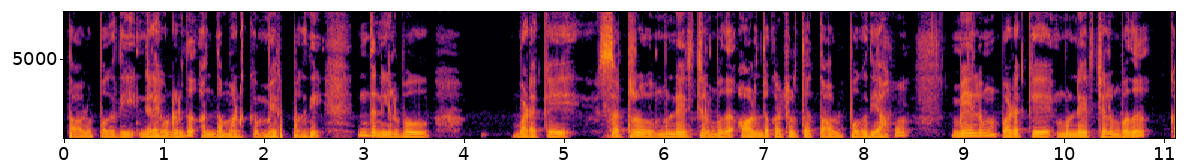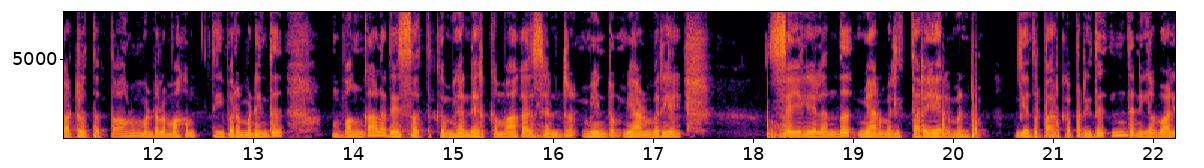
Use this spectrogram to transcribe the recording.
தாழ்வு பகுதி நிலை கொண்டுள்ளது. அந்தமானுக்கு மேற்கு பகுதி இந்த நிகழ்வு வடக்கே சற்று முன்னேறி செல்லும்போது ஆழ்ந்த காற்றழுத்த தாழ்வு பகுதியாகவும் மேலும் வடக்கே முன்னேறி செல்லும்போது காற்றழுத்த தாழ்வு மண்டலமாக தீவிரமடைந்து வங்காளதேசத்துக்கு மிக நெருக்கமாக சென்று மீண்டும் மியான்மரில் செயலிழந்து மியான்மரில் தரையேறும் என்றும் எதிர்பார்க்கப்படுகிறது. இந்த நிகழ்வால்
